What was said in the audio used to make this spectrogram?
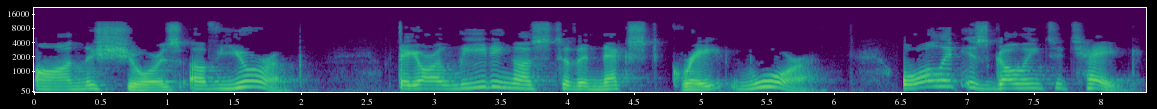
on the shores of Europe. They are leading us to the next great war. All it is going to take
